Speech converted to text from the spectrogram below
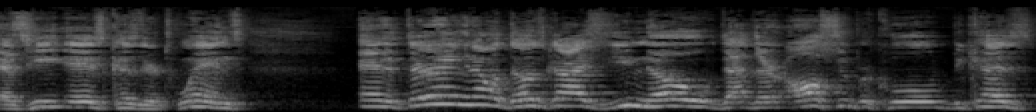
as he is because they're twins. And if they're hanging out with those guys, you know that they're all super cool because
